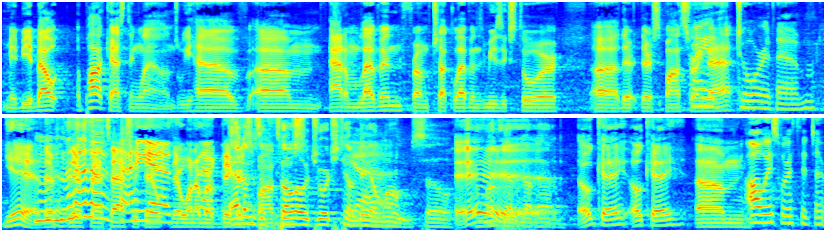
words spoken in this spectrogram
maybe about a podcasting lounge. We have um, Adam Levin from Chuck Levin's Music Store. Uh, they're, they're sponsoring I that. adore them. Yeah, they're, they're fantastic. they're, Yes, they're one of our exactly. bigger Adam's a fellow Georgetown Day alum, so I love that about Adam. Okay, okay. Um, Always worth the d-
